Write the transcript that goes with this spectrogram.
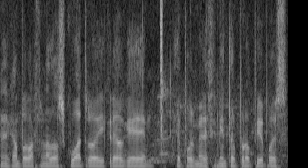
en el campo de Barcelona 2-4 y creo que, por merecimiento propio, pues,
